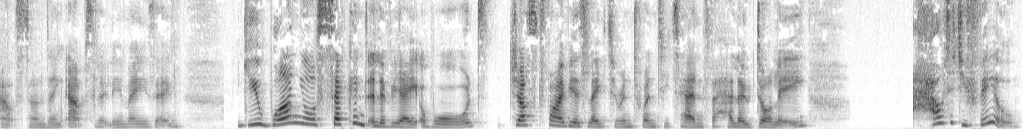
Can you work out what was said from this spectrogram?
Outstanding, absolutely amazing. You won your second Olivier Award just five years later in 2010 for Hello Dolly. How did you feel?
